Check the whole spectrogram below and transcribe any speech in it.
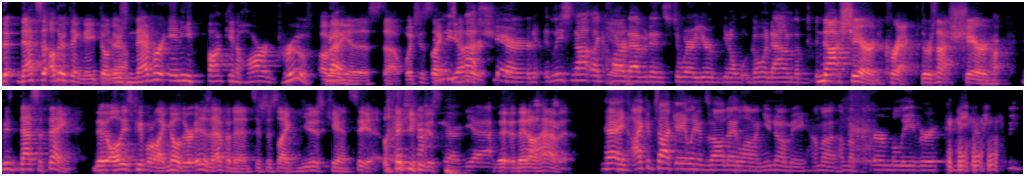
th- That's the other thing, Nate. Though there's never any fucking hard proof of Right. any of this stuff, which is at like least the other not shared. At least not like Yeah. hard evidence to where you're, you know, going down to the. not shared correct there's not shared har- because that's the thing the, all these people are like no there is evidence it's just like you just can't see it like you just shared. Yeah. they, they don't have it Hey, I could talk aliens all day long. You know me. I'm a I'm a firm believer. in the- we,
